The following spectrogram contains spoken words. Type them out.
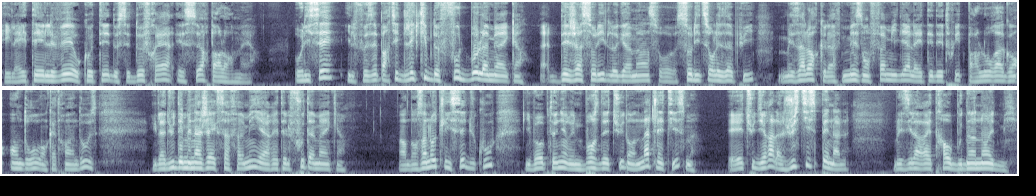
et il a été élevé aux côtés de ses deux frères et sœurs par leur mère. Au lycée, il faisait partie de l'équipe de football américain. Déjà solide le gamin, solide sur les appuis, mais alors que la maison familiale a été détruite par l'ouragan Andrew en 92, il a dû déménager avec sa famille et arrêter le foot américain. dans un autre lycée, du coup, il va obtenir une bourse d'études en athlétisme et étudiera la justice pénale, mais il arrêtera au bout d'un an et demi.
